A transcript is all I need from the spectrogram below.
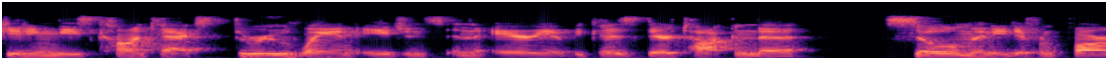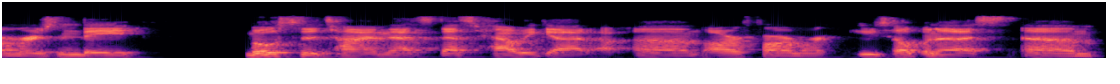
getting these contacts through land agents in the area because they're talking to so many different farmers, and they most of the time that's that's how we got um, our farmer who's helping us. Um,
